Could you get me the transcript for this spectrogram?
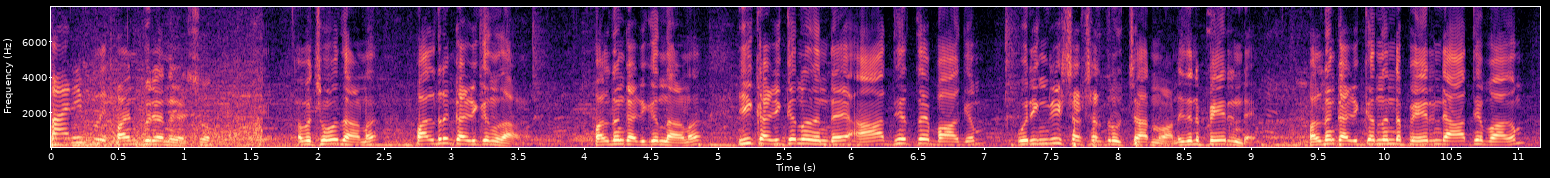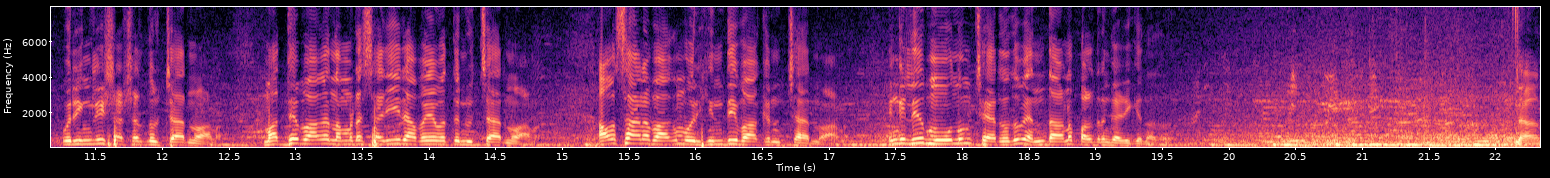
പാനിപ്പൂരി. കഴിച്ചു. അപ്പോൾ ചോദ്യമാണ് പലരും കഴിക്കുന്നതാണ്. പലരും കഴിക്കുന്നതാണ്. ഈ കഴിക്കുന്നതിന്റെ ആദ്യത്തെ ഭാഗം ഒരു ഇംഗ്ലീഷ് അക്ഷരത്തിന് ഉച്ചാരണമാണ്. ഇതിന്റെ പേരിന്റെ. പലരും കഴിക്കുന്നതിന്റെ പേരിന്റെ ആദ്യ ഭാഗം ഒരു ഇംഗ്ലീഷ് അക്ഷരത്തിന് ഉച്ചാരണമാണ്. മധ്യഭാഗം നമ്മുടെ ശരീര അവയവത്തിന്റെ ഉച്ചാരണമാണ്. അവസാന ഭാഗം ഒരു ഹിന്ദി വാക്കിന്റെ ഉച്ചാരണമാണ്. എങ്കിൽ ഇത് മൂന്നും ചേർന്നതും എന്താണ് പലരും കഴിക്കുന്നത്? ഞാൻ.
